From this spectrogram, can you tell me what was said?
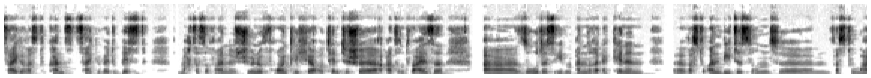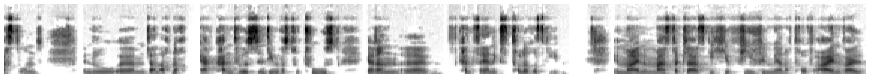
Zeige, was du kannst, zeige, wer du bist, mach das auf eine schöne, freundliche, authentische Art und Weise, äh, so dass eben andere erkennen, äh, was du anbietest und ähm, was du machst. Und wenn du ähm, dann auch noch erkannt wirst in dem, was du tust, ja, dann äh, kann es da ja nichts Tolleres geben. In meinem Masterclass gehe ich hier viel, viel mehr noch drauf ein, weil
